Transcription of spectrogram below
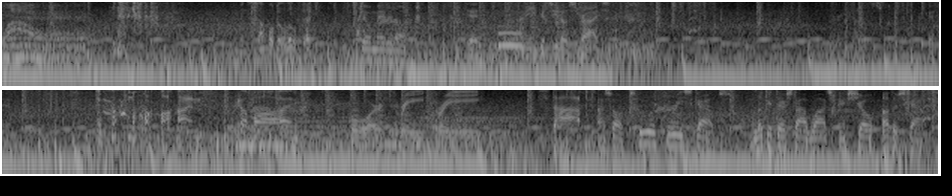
Wow. Even stumbled a little bit. Still made it up. He did. I mean, you can see those strides. Look at him. Come on. Come on. Four, three, three. Stop. I saw two or three scouts look at their stopwatch and show other scouts.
